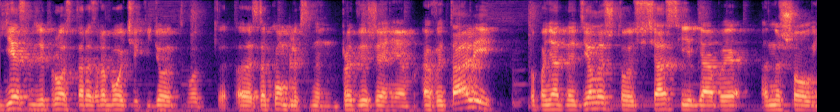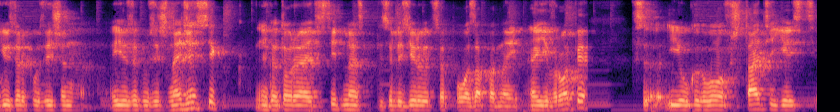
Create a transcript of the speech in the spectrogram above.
если просто разработчик идет вот э, за комплексным продвижением в Италии, то понятное дело, что сейчас я бы нашел User Acquisition, user acquisition Agency, которая действительно специализируется по Западной Европе, и у кого в штате есть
